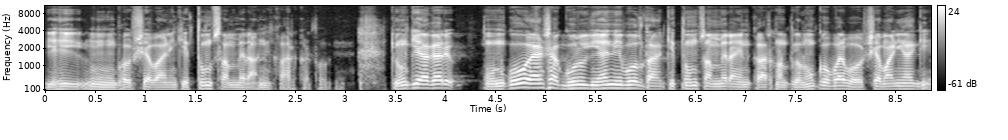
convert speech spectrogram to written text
यही भविष्यवाणी की, तुम सब मेरा इनकार कर दोगे। क्योंकि अगर उनको ऐसा गुरु यह नहीं बोलता कि तुम सब मेरा इनकार कर दो उनके ऊपर भविष्यवाणी आ गई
